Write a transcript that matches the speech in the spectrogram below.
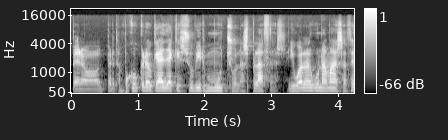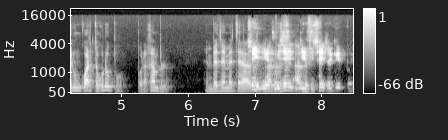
pero, pero tampoco creo que haya que subir mucho las plazas. Igual alguna más, hacer un cuarto grupo, por ejemplo. En vez de meter a, Sí, a los- 16, a los- 16 equipos.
